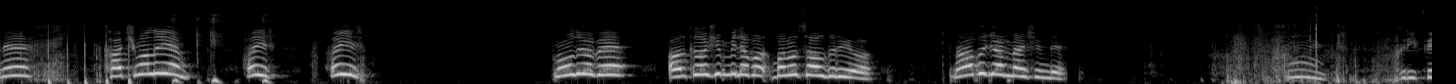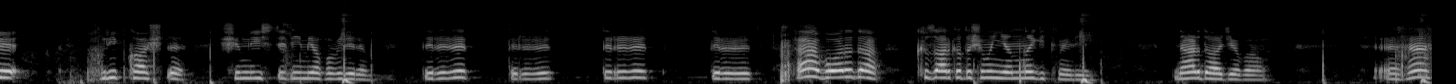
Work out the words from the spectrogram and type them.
Ne? Kaçmalıyım. Hayır. Hayır. Ne oluyor be? Arkadaşım bile ba- bana saldırıyor. Ne yapacağım ben şimdi? Hmm. Grife Grif kaçtı. Şimdi istediğimi yapabilirim. Dırırıt, dırırıt, dırırıt, dırırıt. Ha bu arada kız arkadaşımın yanına gitmeliyim. Nerede acaba? Ehe.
